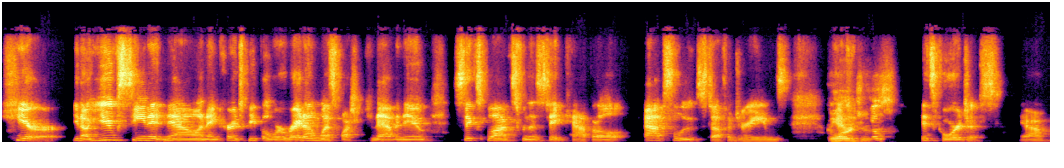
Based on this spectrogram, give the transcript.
here. You know, you've seen it now, and I encourage people. We're right on West Washington Avenue, six blocks from the state capitol. Absolute stuff of dreams. Gorgeous. It's gorgeous. Yeah.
